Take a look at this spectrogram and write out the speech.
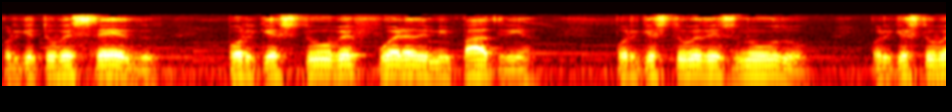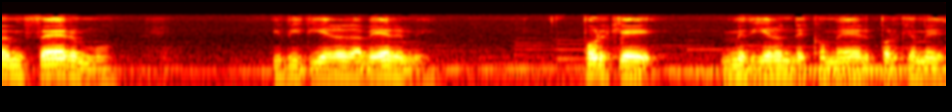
porque tuve sed, porque estuve fuera de mi patria, porque estuve desnudo, porque estuve enfermo y vinieron a verme, porque me dieron de comer, porque me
